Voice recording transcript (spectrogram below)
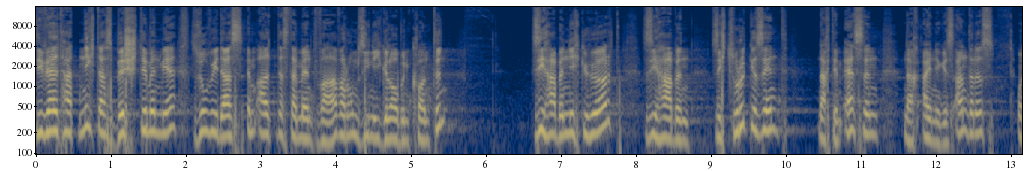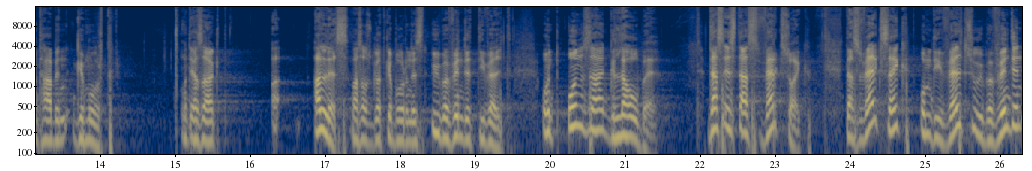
die Welt hat nicht das Bestimmen mehr, so wie das im Alten Testament war, warum sie nie glauben konnten. Sie haben nicht gehört, sie haben sich zurückgesinnt nach dem Essen, nach einiges anderes und haben gemurrt. Und er sagt, alles, was aus Gott geboren ist, überwindet die Welt. Und unser Glaube, das ist das Werkzeug. Das Werkzeug, um die Welt zu überwinden,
